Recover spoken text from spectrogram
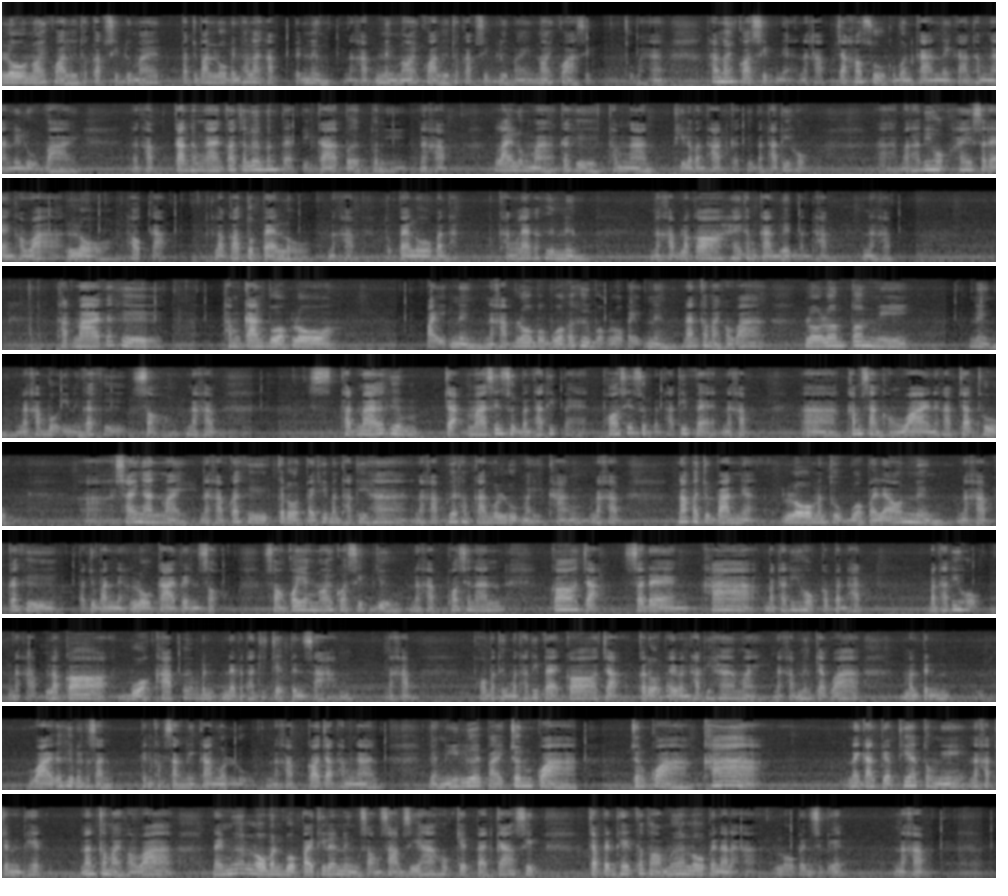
โลน้อยกว่าหรือเท่ากับ 10 หรือไม่ ปัจจุบันโลเป็นเท่าไหร่ครับ เป็น1นะครับ1น้อยกว่าหรือเท่ากับ 10 หรือไม่ น้อยกว่า 10 ถูกไหมฮะ ถ้าน้อยกว่า 10 เนี่ยนะครับจะเข้าสู่กระบวนการในการทำงานในลูปบายนะครับ การทำงานก็จะเริ่มตั้งแต่ปีกาเปิดตัวนี้นะครับ ไล่ลงมาก็คือทำงานทีละบรรทัดก็คือบรรทัดที่ 6 บรรทัดที่ 6 ให้แสดงคำว่าโลเท่ากับ แล้วก็ตัวแปรโลนะครับ ตัวแปรโลบรรทัดครั้งแรกก็คือ1นะครับ แล้วก็ให้ทำการเว้นบรรทัดนะครับ ถัดมาก็คือทำการบวกโล ไปอีกหนึ่งนะครับโลบวกบวกก็คือบวกโลไปอีกหนึ่งนั่นก็หมายความว่าโลเริ่มต้นมี1นะครับบวกอีกหนึ่งก็คือ2นะครับถัดมาก็คือจะมาสิ้นสุดบรรทัดที่ 8 พอสิ้นสุดบรรทัดที่8นะครับคำสั่งของ y นะครับจะถูกใช้งานใหม่นะครับ ก็คือกระโดดไปที่บรรทัดที่5นะครับเพื่อทำการวนลูปใหม่อีกครั้งนะครับ ณปัจจุบันเนี่ยโลมันถูกบวกไปแล้ว1นะครับ ก็คือปัจจุบันเนี่ยโลกลายเป็น 2 2 ก็ยังน้อยกว่า 10 อยู่นะครับ เพราะฉะนั้นก็จะแสดงค่าบรรทัดที่ 6 กับบรรทัดบรรทัดที่6นะครับ แล้วก็บวกค่าเพิ่มในบรรทัดที่ 7 เป็น3นะครับ พอมาถึงบรรทัดที่ 8 ก็จะกระโดดไปบรรทัดที่ 5 ใหม่นะครับ เนื่องจากว่ามันเป็น y ก็คือเป็นคำสั่งเป็นคำสั่งในการวนลูปนะครับ ก็จะทำงานอย่างนี้เรื่อยไปจนกว่า จนกว่าค่าในการเปรียบเทียบตรงนี้นะครับ จะเป็นเท็จ นั่นก็หมายความว่า ในเมื่อโลมันบวกไปทีละ 1 2 3 4 5 6 7 8 9 10 จะเป็นเท็จก็ต่อเมื่อโลเป็นอะไรฮะโลเป็น 11 นะครับ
